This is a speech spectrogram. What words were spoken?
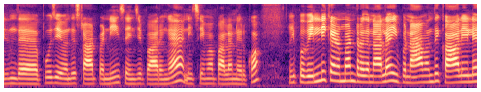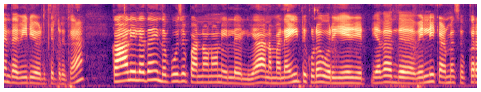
இந்த பூஜையை வந்து ஸ்டார்ட் பண்ணி செஞ்சு பாருங்கள் நிச்சயமாக பலன் இருக்கும். இப்போ வெள்ளிக்கிழமைன்றதுனால இப்போ நான் வந்து காலையில் இந்த வீடியோ எடுத்துகிட்ருக்கேன் காலையில் தான் இந்த பூஜை பண்ணணும்னு இல்லை இல்லையா? நம்ம நைட்டு கூட ஒரு ஏழு எட் ஏதாவது இந்த வெள்ளிக்கிழமை சுக்கர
